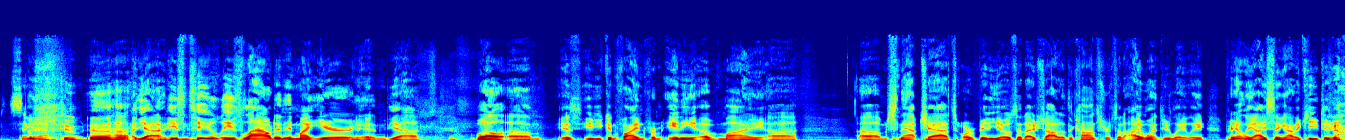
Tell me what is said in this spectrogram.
singing out of tune. Uh huh. Yeah, he's he, he's loud and in my ear, and yeah. Well, um, is you can find from any of my uh, um, Snapchats or videos that I've shot of the concerts that I went to lately. Apparently, I sing out of key too.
